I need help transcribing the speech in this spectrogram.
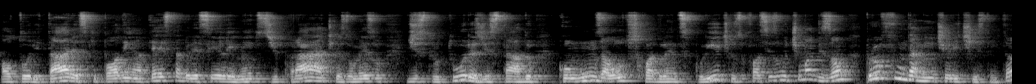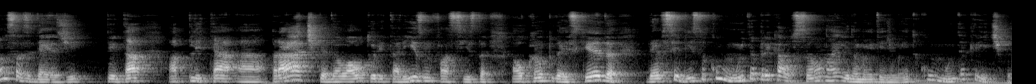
autoritárias que podem até estabelecer elementos de práticas ou mesmo de estruturas de Estado comuns a outros quadrantes políticos, o fascismo tinha uma visão profundamente elitista. Então essas ideias de tentar aplicar a prática do autoritarismo fascista ao campo da esquerda deve ser visto com muita precaução né, e, no meu entendimento, com muita crítica.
